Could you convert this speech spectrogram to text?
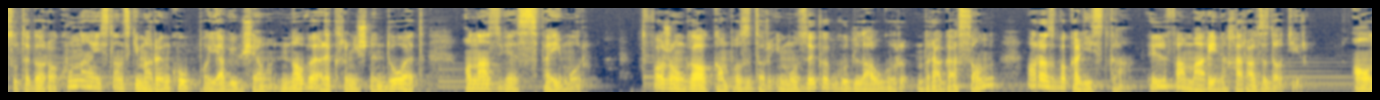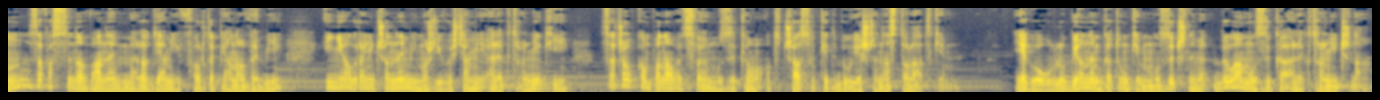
Marcu tego roku na islandzkim rynku pojawił się nowy elektroniczny duet o nazwie Sveimur. Tworzą go kompozytor i muzyk Gudlaugur Bragason oraz wokalistka Ylfa Marin Haraldsdottir. On, zafascynowany melodiami fortepianowymi i nieograniczonymi możliwościami elektroniki, zaczął komponować swoją muzykę od czasu, kiedy był jeszcze nastolatkiem. Jego ulubionym gatunkiem muzycznym była muzyka elektroniczna,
